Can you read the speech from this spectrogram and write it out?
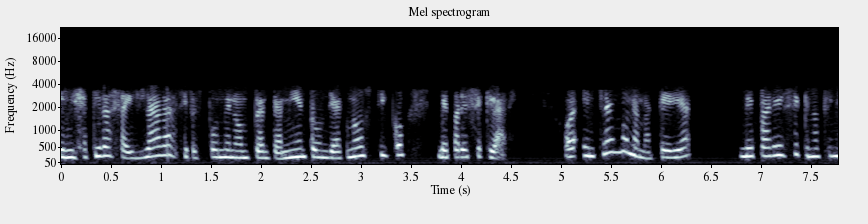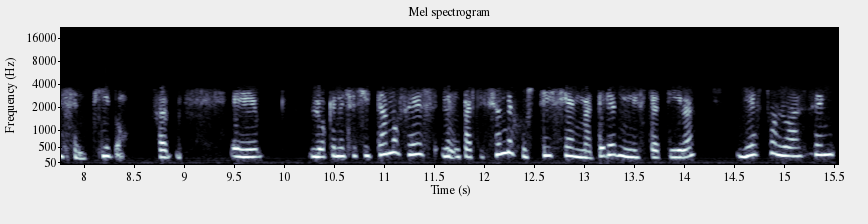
iniciativas aisladas, si responden a un planteamiento, a un diagnóstico, me parece clave. Ahora, entrando en la materia, me parece que no tiene sentido. O sea, eh, lo que necesitamos es la impartición de justicia en materia administrativa y esto lo hacen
